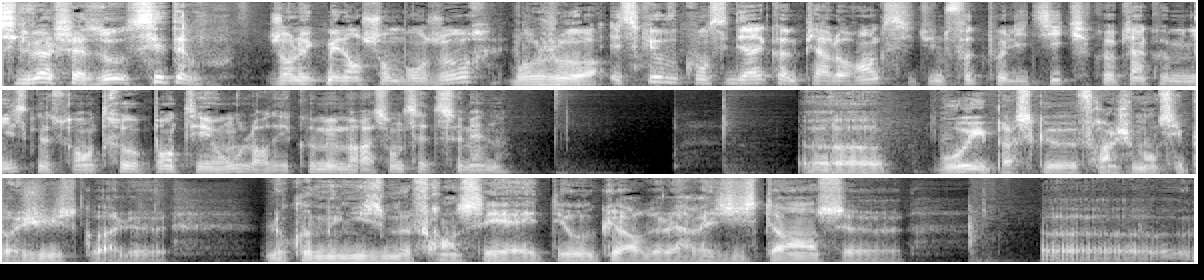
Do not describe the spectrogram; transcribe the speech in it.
Sylvain Chazot, c'est à vous. Jean-Luc Mélenchon, bonjour. Bonjour. Est-ce que vous considérez comme Pierre Laurent que c'est une faute politique qu'aucun communiste ne soit entré au Panthéon lors des commémorations de cette semaine? Euh, oui, parce que franchement, c'est pas juste, quoi. Le, le communisme français a été au cœur de la résistance. euh, euh,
